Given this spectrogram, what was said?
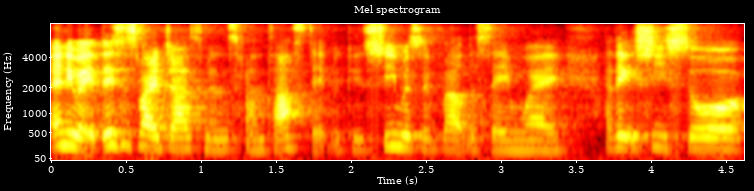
Anyway, this is why Jasmine's fantastic because she must have felt the same way. I think she saw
